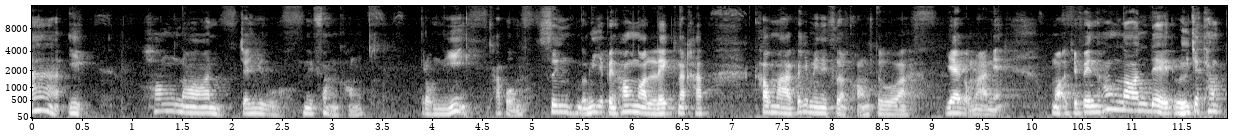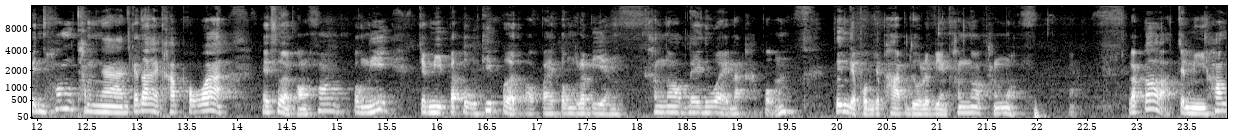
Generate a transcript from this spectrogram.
อ่าอีก ห้องนอนจะอยู่ในฝั่งของตรงนี้ครับผม ซึ่งตรงนี้จะเป็นห้องนอนเล็กนะครับ เข้ามาก็จะมีในส่วนของตัวแยกออกมาเนี่ย เหมาะจะเป็นห้องนอนเด็กหรือจะทำเป็นห้องทำงานก็ได้ครับ เพราะว่าในส่วนของห้องตรงนี้จะมีประตูที่เปิดออกไปตรงระเบียงข้างนอกได้ด้วยนะครับผม ซึ่งเดี๋ยวผมจะพาไปดูระเบียงข้างนอกทั้งหมด แล้วก็จะมีห้อง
